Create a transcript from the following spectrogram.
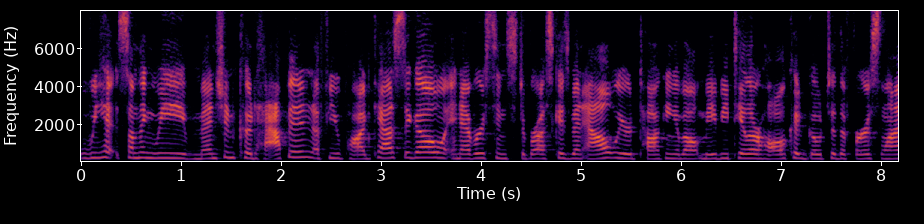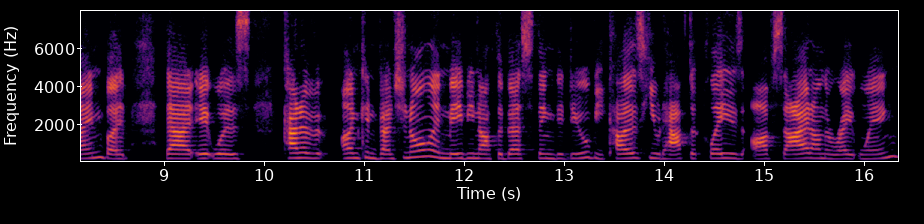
we had something we mentioned could happen a few podcasts ago, and ever since DeBrusk has been out, we were talking about maybe Taylor Hall could go to the first line, but that it was kind of unconventional and maybe not the best thing to do because he would have to play his offside on the right wing,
